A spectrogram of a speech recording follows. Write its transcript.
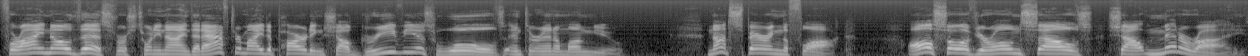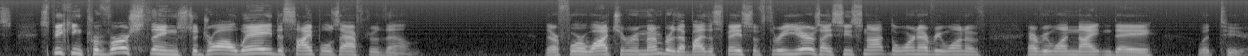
For I know this, verse 29, that after my departing shall grievous wolves enter in among you, not sparing the flock. Also of your own selves shall men arise, speaking perverse things to draw away disciples after them. Therefore watch and remember that by the space of three years I cease not to warn every one of everyone night and day with tears.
